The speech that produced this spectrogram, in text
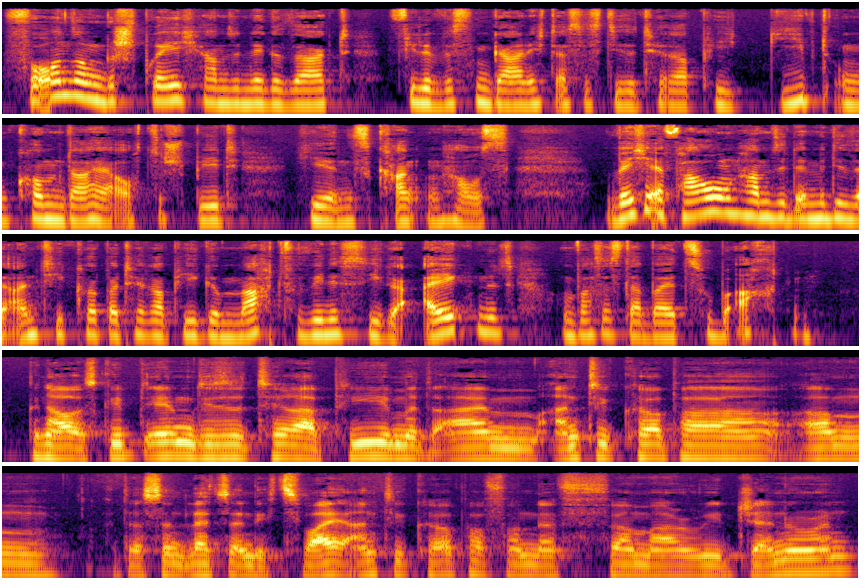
Vor unserem Gespräch haben Sie mir gesagt, viele wissen gar nicht, dass es diese Therapie gibt und kommen daher auch zu spät hier ins Krankenhaus. Welche Erfahrungen haben Sie denn mit dieser Antikörpertherapie gemacht? Für wen ist sie geeignet und was ist dabei zu beachten? Genau, es gibt eben diese Therapie mit einem Antikörper, ähm, das sind letztendlich zwei Antikörper von der Firma Regeneron.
